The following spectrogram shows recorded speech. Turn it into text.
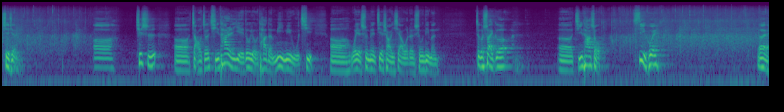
谢谢。呃，其实呃，沼泽其他人也都有他的秘密武器。啊，我也顺便介绍一下我的兄弟们，这个帅哥，呃，吉他手，细辉，哎，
